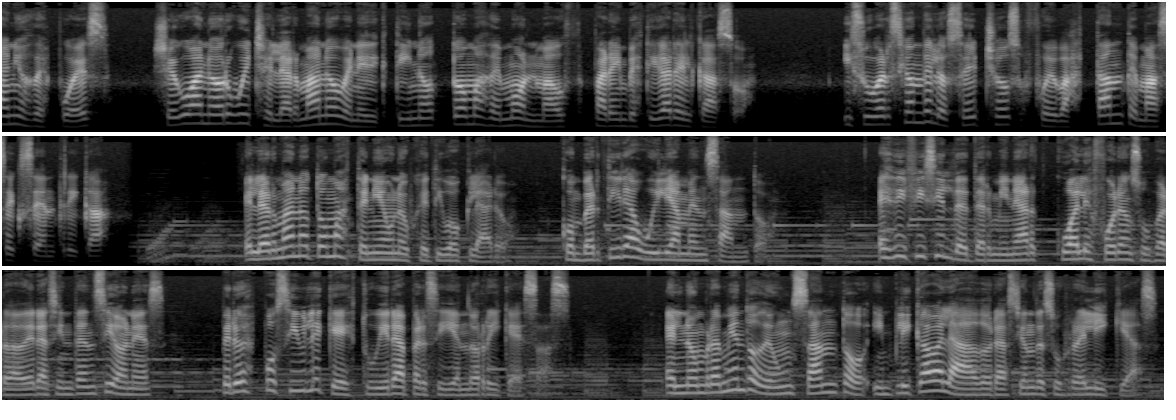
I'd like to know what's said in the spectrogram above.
Años después, llegó a Norwich el hermano benedictino Thomas de Monmouth para investigar el caso, y su versión de los hechos fue bastante más excéntrica. El hermano Thomas tenía un objetivo claro, convertir a William en santo. Es difícil determinar cuáles fueron sus verdaderas intenciones, pero es posible que estuviera persiguiendo riquezas. El nombramiento de un santo implicaba la adoración de sus reliquias,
